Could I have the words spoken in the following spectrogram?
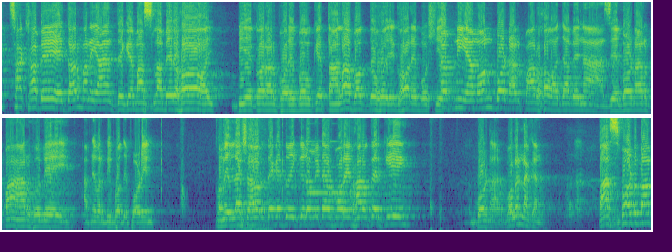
ইচ্ছা খাবে, তার মানে আয়াত থেকে মাসলা বের হয়। বিয়ে করার পরে বউকে তালাবদ্ধ হয়ে ঘরে বসে আপনি এমন বর্ডার পার হওয়া যাবে না, যে বর্ডার পার হলে আপনি আবার বিপদে পড়েন। কুমিল্লা শহর থেকে দুই কিলোমিটার পরে ভারতের কি? বর্ডার বলেন না কেন? পাসপোর্ট বাদ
